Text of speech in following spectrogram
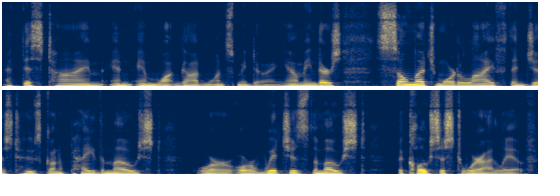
at this time and, and what God wants me doing. I mean, there's so much more to life than just who's going to pay the most or or which is the most the closest to where I live.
